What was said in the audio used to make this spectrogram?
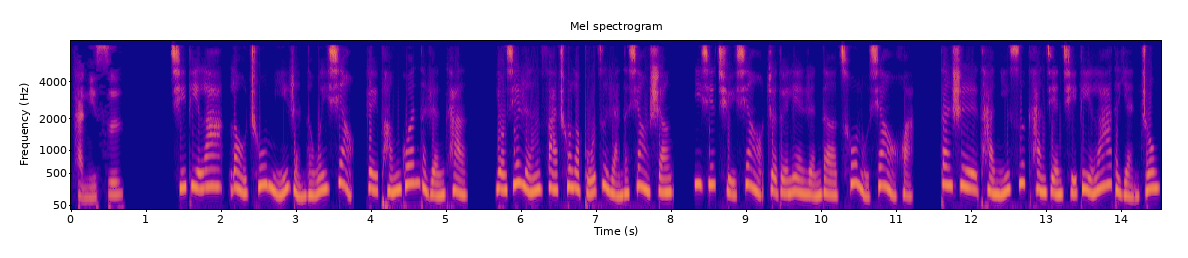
坦尼斯。奇蒂拉露出迷人的微笑，给旁观的人看。有些人发出了不自然的笑声，一些取笑这对恋人的粗鲁笑话。但是坦尼斯看见奇蒂拉的眼中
